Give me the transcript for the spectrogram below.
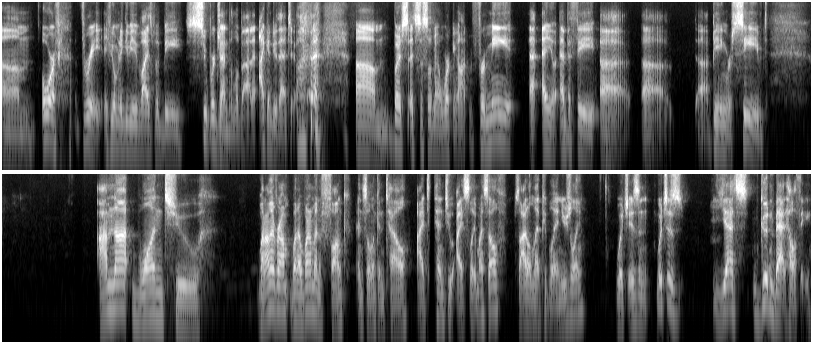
um, or three, if you want me to give you advice, but be super gentle about it, I can do that too. um, but it's, it's just something I'm working on. For me, uh, you know, empathy, uh, uh, uh, being received. I'm not one to when I'm ever when, I, when I'm in a funk and someone can tell, I tend to isolate myself, so I don't let people in usually, which isn't which is yes good and bad healthy.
